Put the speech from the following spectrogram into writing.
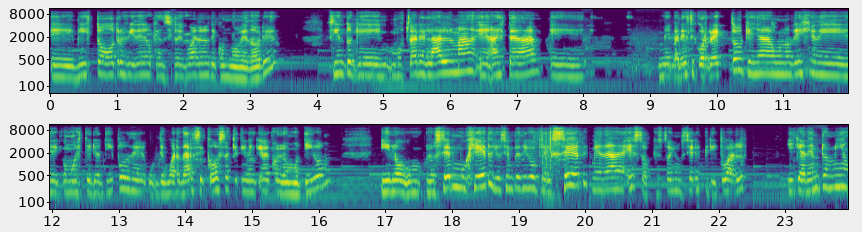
He visto otros videos que han sido igual de conmovedores siento que mostrar el alma eh, a esta edad eh, me parece correcto, que ya uno deje de como estereotipos de, guardarse cosas que tienen que ver con lo emotivo. Y lo, ser mujer, yo siempre digo que el ser me da eso, que soy un ser espiritual y que adentro mío,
